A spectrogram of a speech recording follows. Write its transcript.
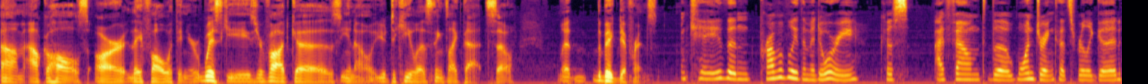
um, alcohols are they fall within your whiskeys, your vodkas, you know, your tequilas, things like that. So the big difference. Okay, then probably the Midori, because I found the one drink that's really good,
